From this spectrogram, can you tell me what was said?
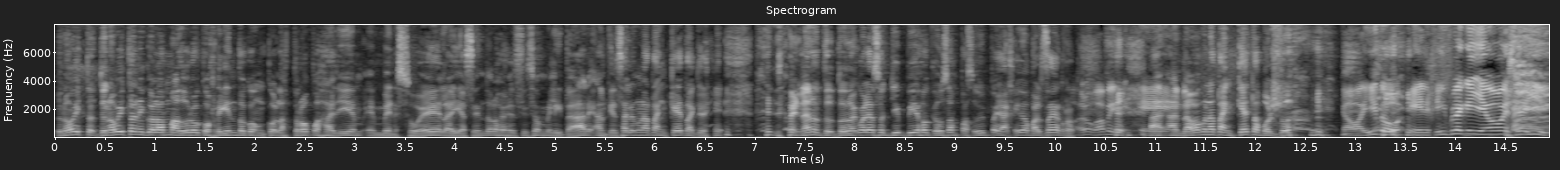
¿Tú no has visto, tú no has visto a Nicolás Maduro corriendo con, con las tropas allí en, en Venezuela y haciendo los ejercicios militares? Antes sale en una tanqueta que... Fernando, ¿tú, tú te acuerdas de esos jeeps viejos que usan para subir para allá arriba, para el cerro? Claro, papi, eh, A- Andaba en una tanqueta por todo... Caballito, el rifle que llevaba ese allí,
